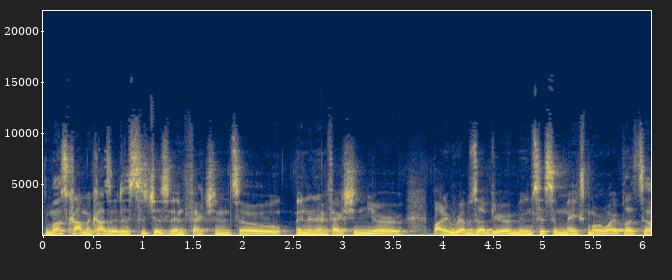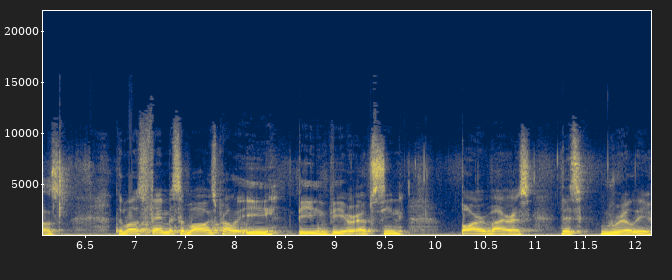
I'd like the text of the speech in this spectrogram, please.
The most common cause of this is just infection. So in an infection, your body revs up your immune system, makes more white blood cells. The most famous of all is probably EBV or Epstein-Barr virus. This really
